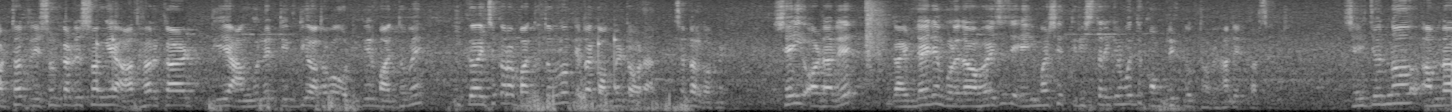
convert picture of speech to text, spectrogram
অর্থাৎ রেশন কার্ডের সঙ্গে আধার কার্ড দিয়ে আঙ্গুলের টিপ দিয়ে অথবা ওটিপির মাধ্যমে ইকেওয়াইসি করা বাধ্যতামূলক, এটা গভর্নমেন্ট অর্ডার সেন্ট্রাল গভর্নমেন্ট সেই অর্ডারে গাইডলাইনে বলে দেওয়া হয়েছে যে এই মাসের তিরিশ তারিখের মধ্যে কমপ্লিট করতে হবে হান্ড্রেড পার্সেন্ট সেই জন্য আমরা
